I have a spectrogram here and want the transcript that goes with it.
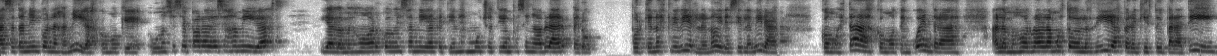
pasa también con las amigas, como que uno se separa de esas amigas y a lo mejor con esa amiga que tienes mucho tiempo sin hablar, pero ¿por qué no escribirle, no? Y decirle, mira, cómo estás, cómo te encuentras. A lo mejor no hablamos todos los días, pero aquí estoy para ti.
